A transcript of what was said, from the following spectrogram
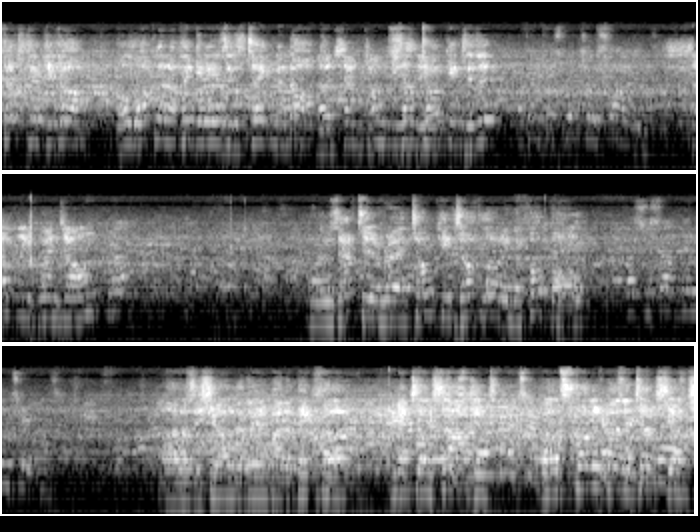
Touch touches on. O'Loughlin, I think it is, is taking the knock. No, Sam Tomkins. Sam the- Tomkins, is it? I think it's Mitchell Sargent. Something went on. Yeah, Well, it was after uh, Tomkins offloaded the football. that's just that being treated. Oh, there was a shoulder there by the big fella, Mitchell Sargent. Well spotted by the touch judge.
